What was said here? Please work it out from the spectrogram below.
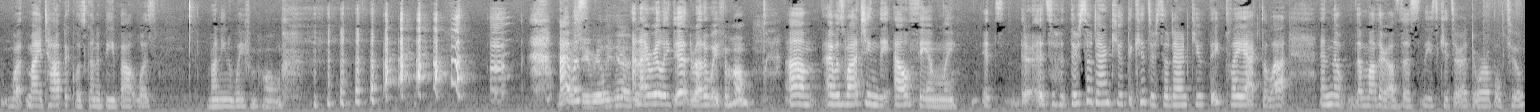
what my topic was going to be about was running away from home. I was She really did. and I really did run away from home. Um, I was watching the L Family. It's they're it's they're so darn cute. The kids are so darn cute. They play act a lot, and the the mother of this these kids are adorable too.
